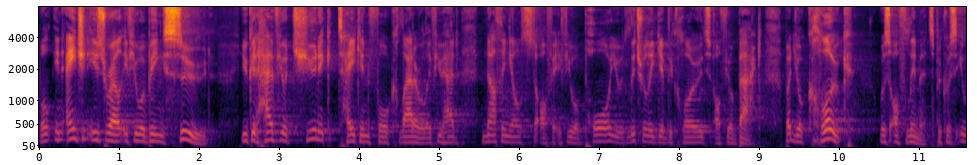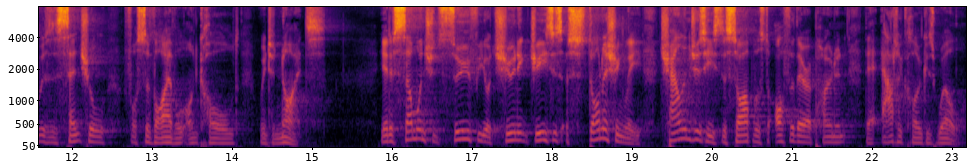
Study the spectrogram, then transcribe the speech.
Well, in ancient Israel, if you were being sued, you could have your tunic taken for collateral if you had nothing else to offer. If you were poor, you would literally give the clothes off your back. But your cloak was off limits because it was essential for survival on cold winter nights. Yet if someone should sue for your tunic, Jesus astonishingly challenges his disciples to offer their opponent their outer cloak as well.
